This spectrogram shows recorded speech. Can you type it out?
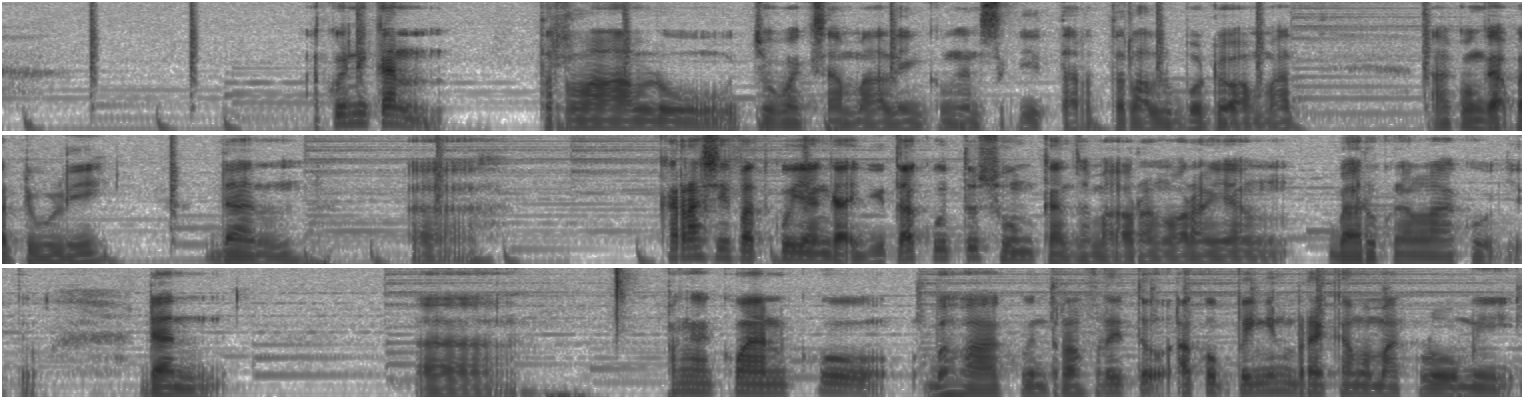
aku ini kan terlalu cuek sama lingkungan sekitar terlalu bodoh amat. Aku nggak peduli dan uh, karena sifatku yang kayak gitu aku tuh sungkan sama orang-orang yang baru kenal aku gitu. Dan uh, pengakuanku bahwa aku introvert itu aku pengen mereka memaklumi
